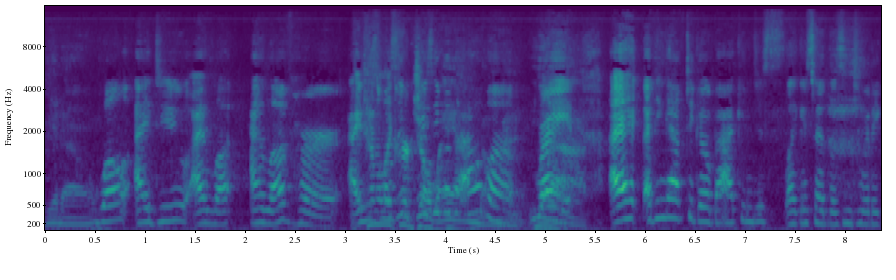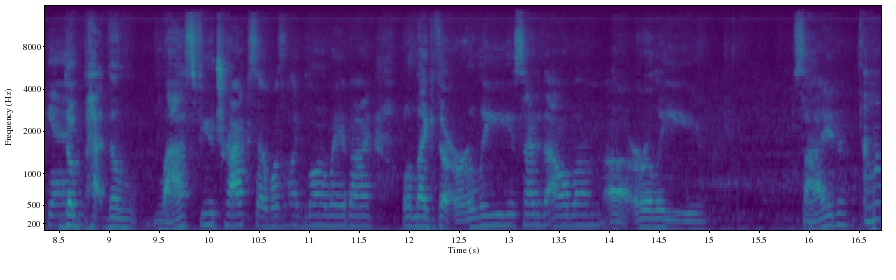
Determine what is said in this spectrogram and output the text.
You know. Well, I do. I love. I love her. I just Kinda like her with the Joanne album, moment. right? I I think I have to go back and just like I said, listen to it again. the the last few tracks I wasn't like blown away by, but like the early side of the album, uh, early side, uh-huh.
